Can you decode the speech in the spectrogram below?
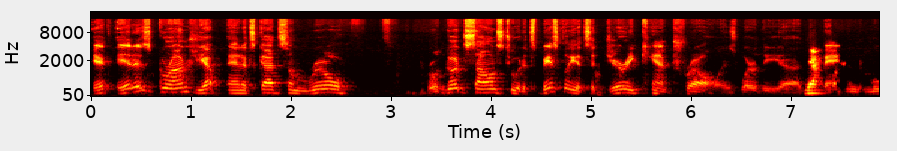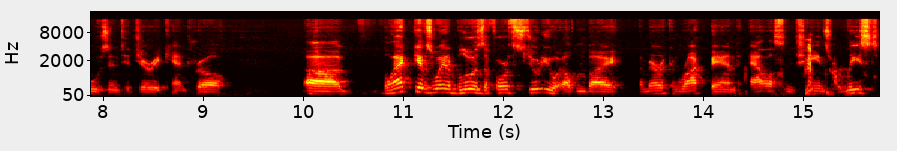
it it is grunge, yep, and it's got some real real good sounds to it. It's basically it's a Jerry Cantrell is where the, uh, the Yep. band moves into Jerry Cantrell. Uh, Black Gives Way to Blue is the fourth studio album by American rock band Alice in Chains, released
